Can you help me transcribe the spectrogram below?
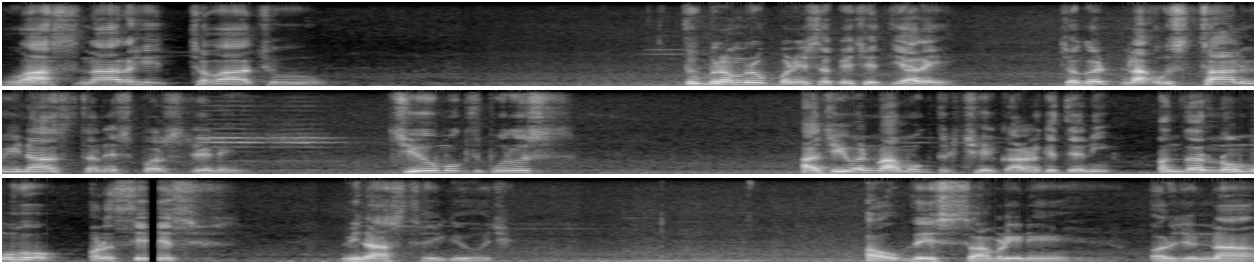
વાસના રહિત થવા છું. તું બ્રહ્મરૂપ બની શકે છે ત્યારે જગતના ઉત્થાન, વિનાશ તને સ્પર્શશે નહીં. જીવમુક્ત પુરુષ આ જીવનમાં મુક્ત છે કારણ કે તેની અંદરનો મોહ અણશેષ વિનાશ થઈ ગયો છે. આ ઉપદેશ સાંભળીને અર્જુનના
